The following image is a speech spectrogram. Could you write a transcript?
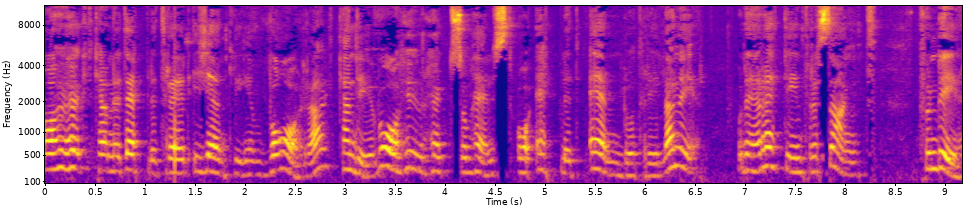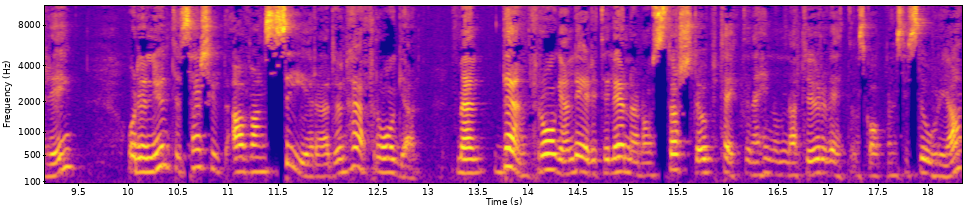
Ja, hur högt kan ett äppleträd egentligen vara? Kan det vara hur högt som helst och äpplet ändå trilla ner? Och det är en rätt intressant fundering. Och den är ju inte särskilt avancerad den här frågan. Men den frågan leder till en av de största upptäckterna inom naturvetenskapens historia.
